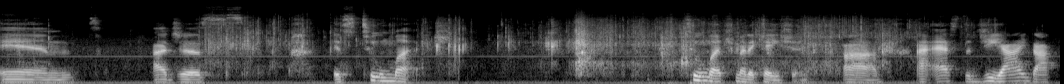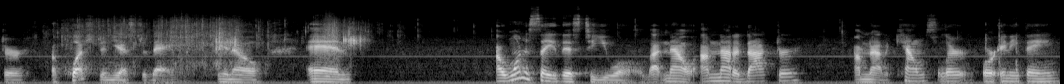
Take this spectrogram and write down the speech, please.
And I just, it's too much. Too much medication. Uh, I asked the GI doctor a question yesterday, you know, and I want to say this to you all. Now, I'm not a doctor, I'm not a counselor or anything,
